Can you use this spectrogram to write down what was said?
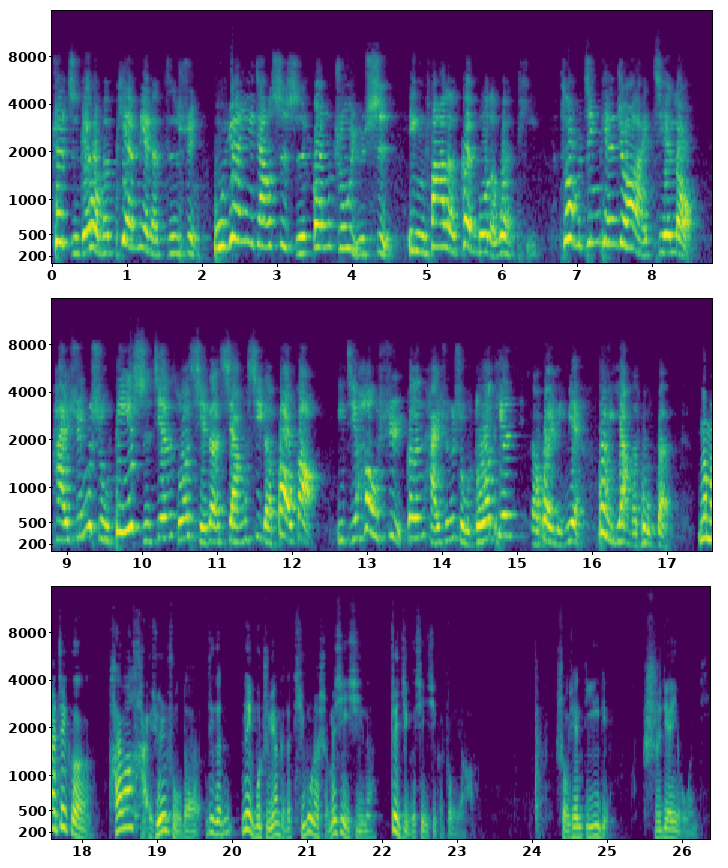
却只给我们片面的资讯，不愿意将事实公诸于世，引发了更多的问题。所以，我们今天就要来揭露。海巡署第一时间所写的详细的报告，以及后续跟海巡署昨天记者会里面不一样的部分。那么，这个台湾海巡署的这个内部职员给他提供了什么信息呢？这几个信息可重要了。首先，第一点，时间有问题。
